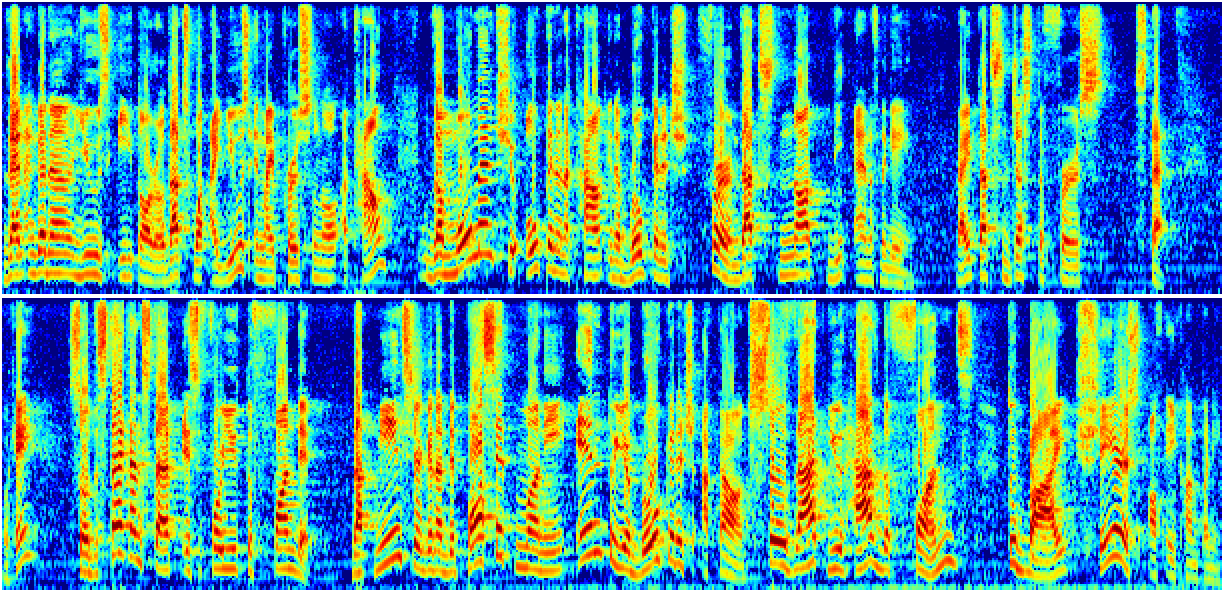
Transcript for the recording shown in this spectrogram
then I'm going to use eToro. That's what I use in my personal account. The moment you open an account in a brokerage firm, that's not the end of the game, right? That's just the first step, okay? So the second step is for you to fund it. That means you're going to deposit money into your brokerage account so that you have the funds to buy shares of a company,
